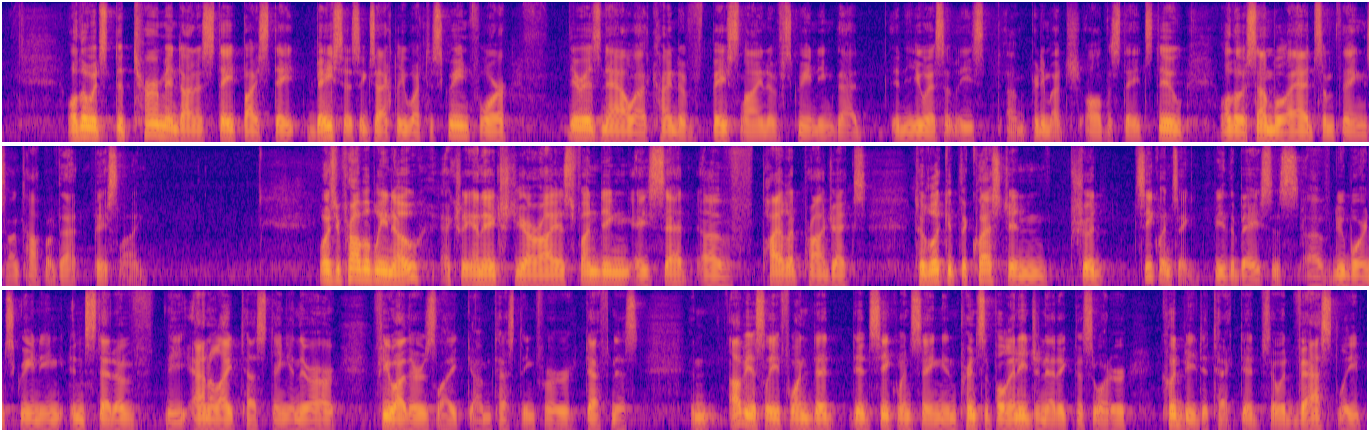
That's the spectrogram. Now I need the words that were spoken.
Although it's determined on a state-by-state -state basis exactly what to screen for, there is now a kind of baseline of screening that in the US at least, um, pretty much all the states do, although some will add some things on top of that baseline. Well, as you probably know, actually NHGRI is funding a set of pilot projects to look at the question, should sequencing be the basis of newborn screening instead of the analyte testing, and there are a few others like um, testing for deafness. And obviously, if one did, did sequencing, in principle, any genetic disorder could be detected, so it vastly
